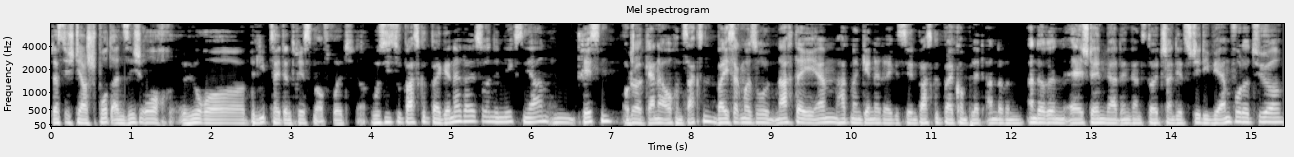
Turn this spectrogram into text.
dass sich der Sport an sich auch höherer Beliebtheit in Dresden aufreut. Ja. Wo siehst du Basketball generell so in den nächsten Jahren in Dresden oder gerne auch in Sachsen? Weil ich sag mal so, nach der EM hat man generell gesehen, Basketball komplett anderen, anderen äh, Stellenwert in ganz Deutschland. Jetzt steht die WM vor der Tür.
